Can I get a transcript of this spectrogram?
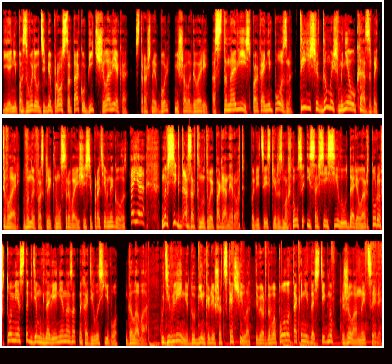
«Я не позволил тебе просто так убить человека!» Страшная боль мешала говорить. «Остановись, пока не поздно! Ты еще думаешь мне указывать, тварь!» Вновь воскликнул срывающийся противный голос. «А я навсегда заткну твой поганый рот!» Полицейский размахнулся и со всей силы ударил Артура в то место, где мгновение назад находилась его голова. К удивлению, дубинка лишь отскочила от твердого пола, так и не достигнув желанной цели.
